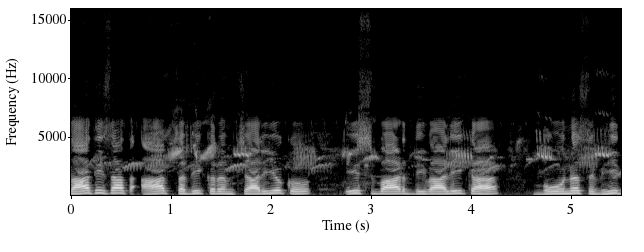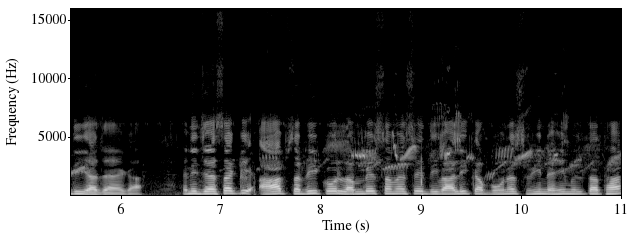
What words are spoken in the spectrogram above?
साथ ही साथ आप सभी कर्मचारियों को इस बार दिवाली का बोनस भी दिया जाएगा। यानी जैसा कि आप सभी को लंबे समय से दिवाली का बोनस भी नहीं मिलता था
